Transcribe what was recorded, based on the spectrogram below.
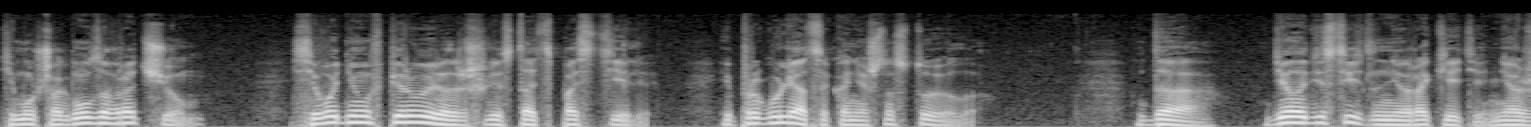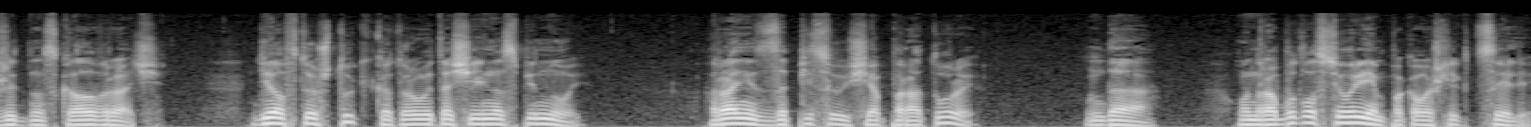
Тимур шагнул за врачом. Сегодня ему впервые разрешили встать с постели. И прогуляться, конечно, стоило. Да, дело действительно не в ракете, неожиданно сказал врач. Дело в той штуке, которую вы тащили на спиной. Ранец записывающей аппаратурой? Да. Он работал все время, пока вы шли к цели.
